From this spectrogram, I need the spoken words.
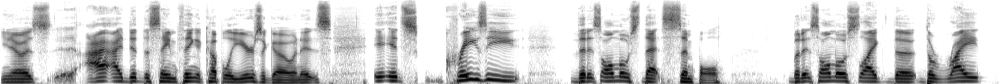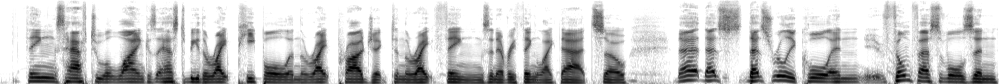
You know it's i, I did the same thing a couple of years ago and it's it's crazy that it's almost that simple but it's almost like the the right things have to align because it has to be the right people and the right project and the right things and everything like that. So that that's that's really cool. And film festivals and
